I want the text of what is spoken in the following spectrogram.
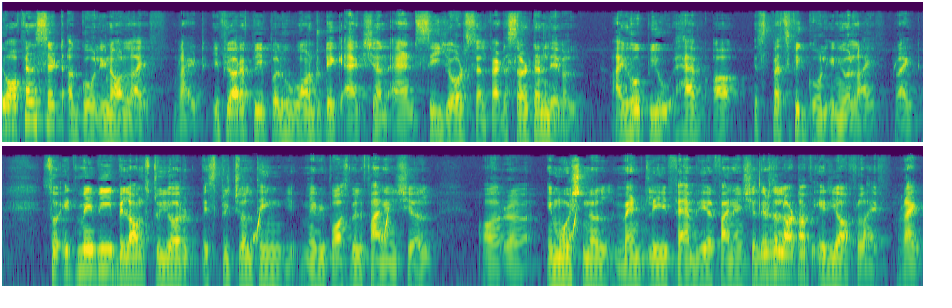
often set a goal in our life, right? If you are a people who want to take action and see yourself at a certain level, I hope you have a specific goal in your life, right? So it maybe belongs to your spiritual thing, maybe possible financial or uh, emotional, mentally, family or financial. There's a lot of area of life, right?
